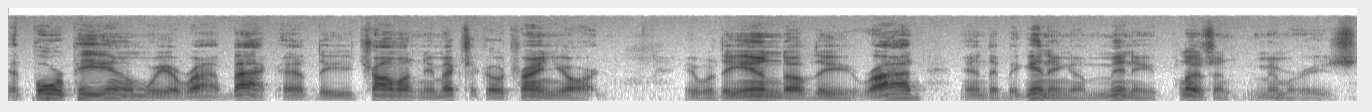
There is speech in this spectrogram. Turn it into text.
At 4 p.m., we arrived back at the Chama, New Mexico train yard. It was the end of the ride and the beginning of many pleasant memories.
